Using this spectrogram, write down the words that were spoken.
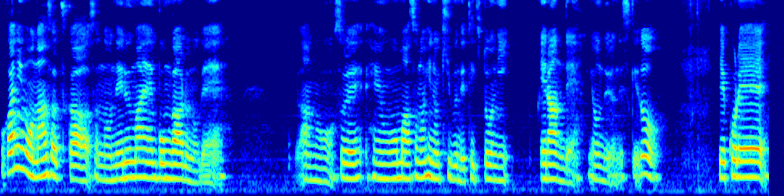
他にも何冊かその寝る前本があるので、あの、それ辺をまあその日の気分で適当に選んで読んでるんですけど、で、これ、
